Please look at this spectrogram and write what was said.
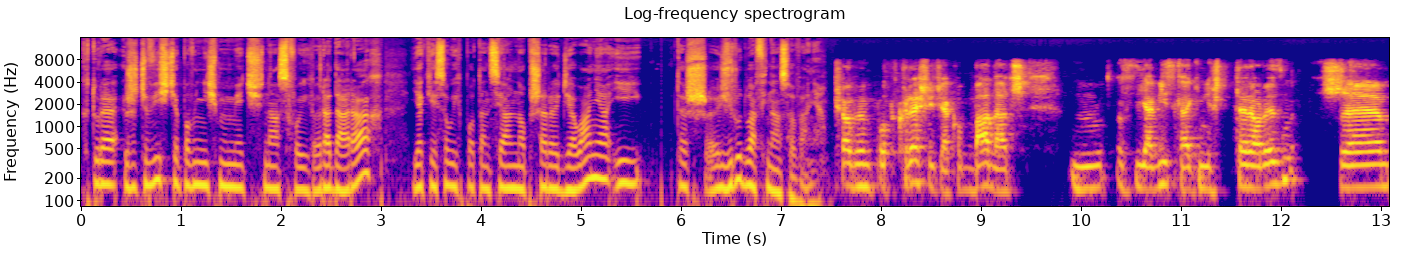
które rzeczywiście powinniśmy mieć na swoich radarach, jakie są ich potencjalne obszary działania i też źródła finansowania. Chciałbym podkreślić jako badacz zjawiska, jakim jest terroryzm, że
